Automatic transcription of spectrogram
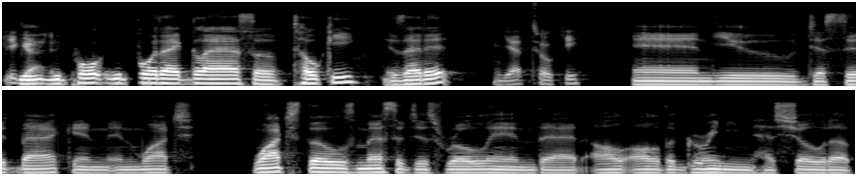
you you you pour you pour that glass of Toki. Is that it? Yeah, Toki. and you just sit back and, and watch watch those messages roll in that all, all the green has showed up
